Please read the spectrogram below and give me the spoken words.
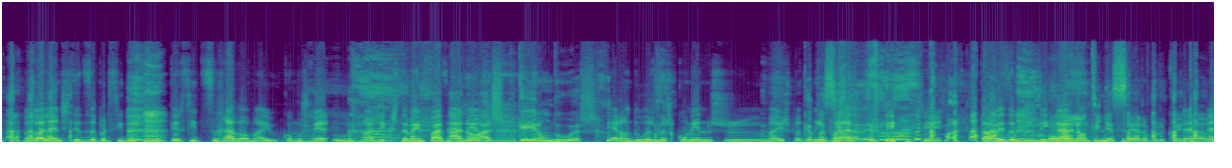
Mas olha, antes de ter desaparecido assim, do que ter sido cerrado ao meio, como os, os mágicos também fazem Ah, não vezes. acho, porque eram duas. Eram duas, mas com menos eh, meios para limpar. Capacidade. Sim, sim. Talvez a Uma prejudicar. não tinha cérebro, coitada.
